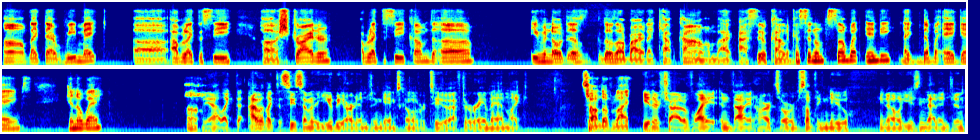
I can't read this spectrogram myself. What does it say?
um like that remake. Uh, I would like to see uh Strider. I would like to see come to uh, even though those those are by like Capcom, I'm, I I still kind of consider them somewhat indie, like double A games, in a way. Um, Yeah, like the, I would like to see some of the UbiArt Engine games come over too after Rayman, like Child of Light. either Child of Light and Valiant Hearts or something new. You know, using that engine.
